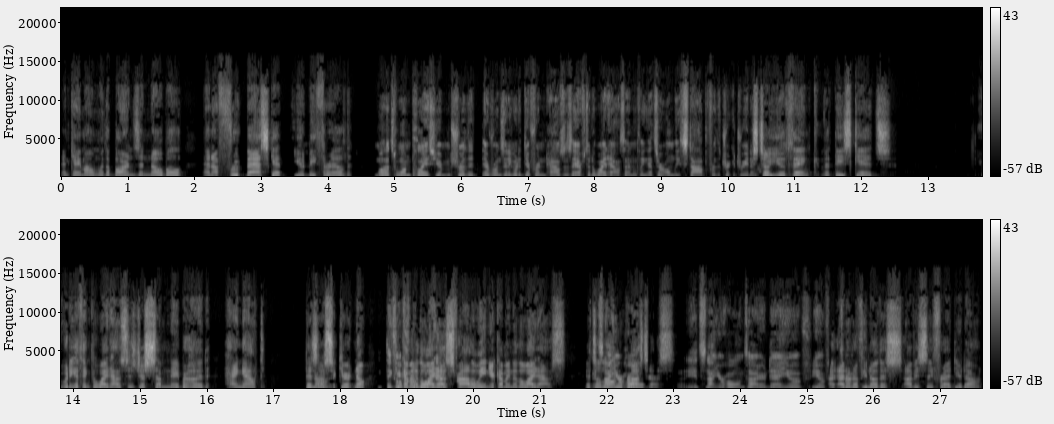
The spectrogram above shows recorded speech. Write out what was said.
and came home with a Barnes and Noble and a fruit basket, you'd be thrilled? Well, it's one place. You're, I'm sure that everyone's going to go to different houses after the White House. I don't think that's their only stop for the trick or treating. So you think that these kids what do you think? The White House is just some neighborhood hangout? There's no, No, security. No, if you're coming to the White bit. House for Halloween, you're coming to the White House. It's, It's a not long your whole- process. It's not your whole entire day. You have you have. I, I don't know if you know this. Obviously, Fred, you don't.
